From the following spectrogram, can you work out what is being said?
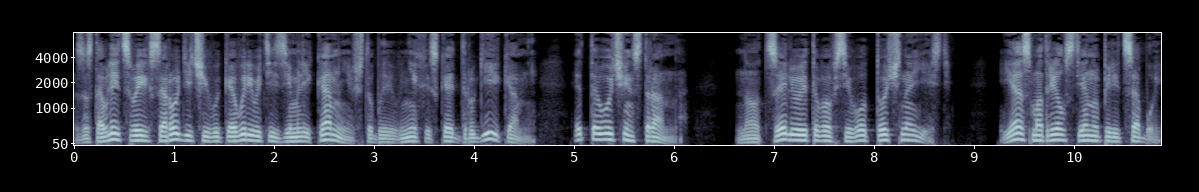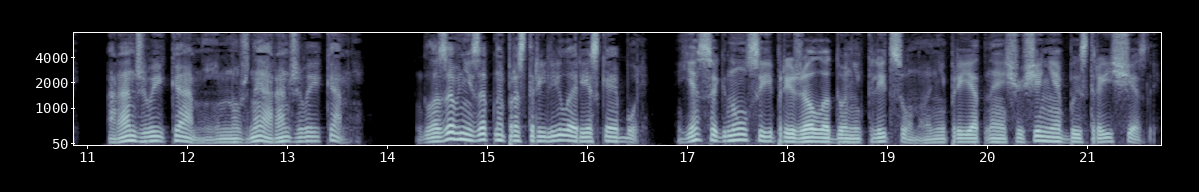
Заставлять своих сородичей выковыривать из земли камни, чтобы в них искать другие камни, это очень странно. Но целью этого всего точно есть. Я осмотрел стену перед собой. Оранжевые камни, им нужны оранжевые камни. Глаза внезапно прострелила резкая боль. Я согнулся и прижал ладони к лицу, но неприятные ощущения быстро исчезли.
